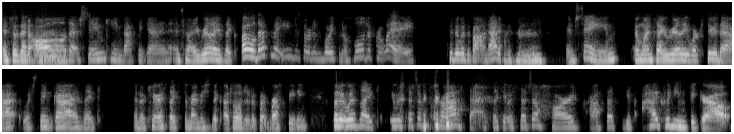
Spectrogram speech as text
And so then all mm. that shame came back again until I realized, like, oh, that's my eating disorders voice in a whole different way because it was about inadequacy mm-hmm. and shame. And once I really worked through that, which thank God, like I know Charis likes to remind me, she's like, I told you to quit breastfeeding. But it was like, it was such a process. like, it was such a hard process because I couldn't even figure out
